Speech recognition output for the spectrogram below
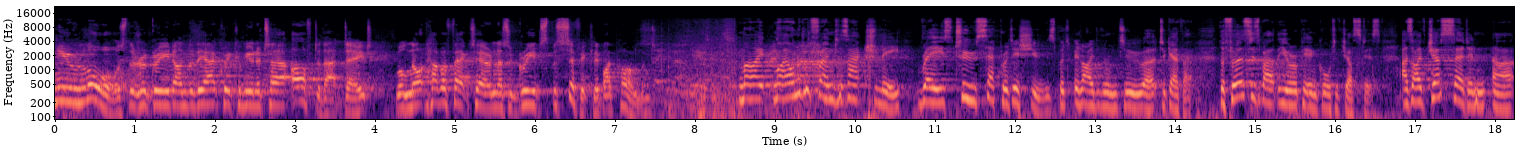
new laws that are agreed under the Acquis Communautaire after that date will not have effect here unless agreed specifically by Parliament. My, my honourable friend has actually raised two separate issues, but elided them to, uh, together. The first is about the European Court of Justice. As I've just said in uh,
